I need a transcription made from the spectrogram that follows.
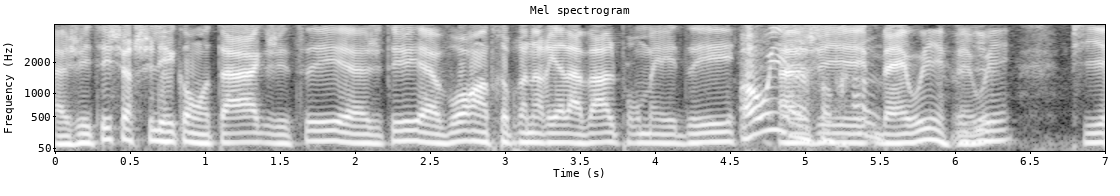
euh, j'ai été chercher les contacts, j'ai été, j'ai été voir Entrepreneuriat Laval pour m'aider. Ah oui, à j'ai-. Ben oui, ben oui. Puis,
